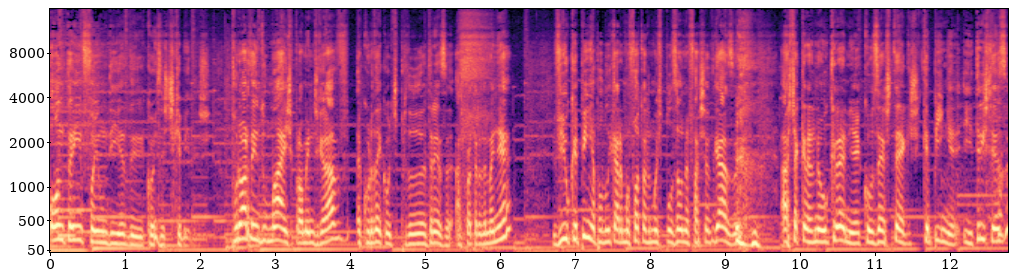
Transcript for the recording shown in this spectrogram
Ontem foi um dia de coisas descabidas. Por ordem do mais para o menos grave, acordei com o despertador da Teresa às 4 da manhã, vi o Capinha publicar uma foto de uma explosão na faixa de Gaza, acha que era na Ucrânia, com os hashtags Capinha e Tristeza,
